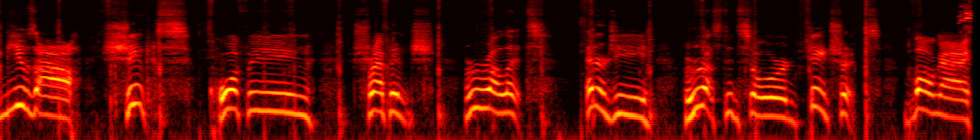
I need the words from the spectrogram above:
Musa, Shinx, Koffing, Trapinch, Rowlet, Energy, Rusted Sword, Datrix, Guy.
